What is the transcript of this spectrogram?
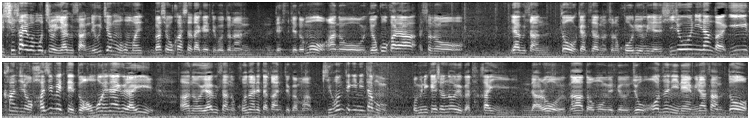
主催はもちろんヤグさんで、うちはもうほんまに場所を貸しただけってことなんですけども、あの横から、その、ヤグさんとお客さんのその交流を見て非常になんかいい感じの初めてとは思えないぐらいあの矢口さんのこなれた感じというかまあ基本的に多分コミュニケーション能力が高いんだろうなと思うんですけど上手にね皆さんと、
